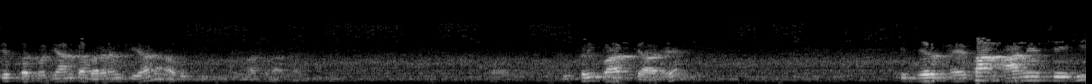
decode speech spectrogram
जिस तत्व ज्ञान का वर्णन किया ना, अब उसकी महिमा सुनाता दूसरी बात क्या है कि निर्भयता आने से ही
